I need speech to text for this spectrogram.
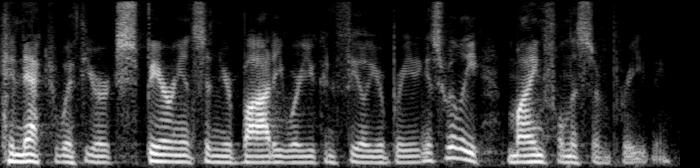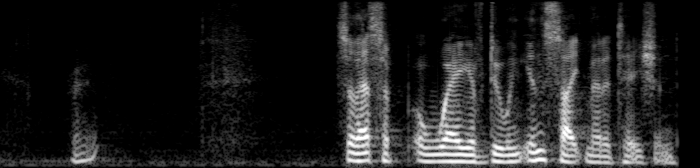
connect with your experience in your body where you can feel your breathing. It's really mindfulness of breathing, right? So that's a, a way of doing insight meditation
